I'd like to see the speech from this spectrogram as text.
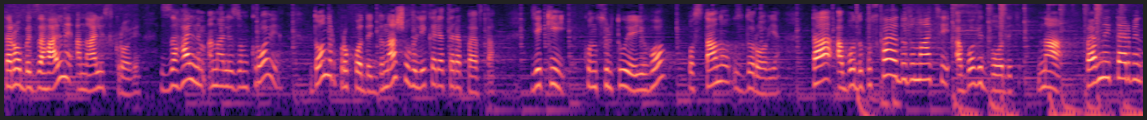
та робить загальний аналіз крові. З загальним аналізом крові донор проходить до нашого лікаря-терапевта, який консультує його по стану здоров'я та або допускає до донації, або відводить на певний термін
